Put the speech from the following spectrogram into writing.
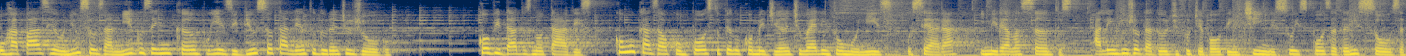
O rapaz reuniu seus amigos em um campo e exibiu seu talento durante o jogo. Convidados notáveis, como o casal composto pelo comediante Wellington Muniz, o Ceará, e Mirella Santos, além do jogador de futebol Dentinho e sua esposa Dani Souza,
